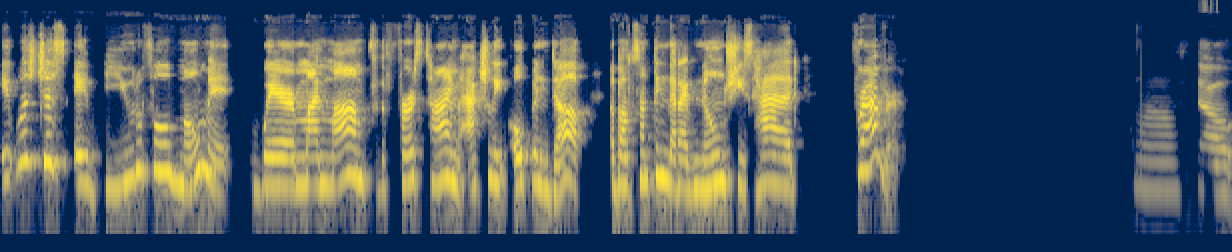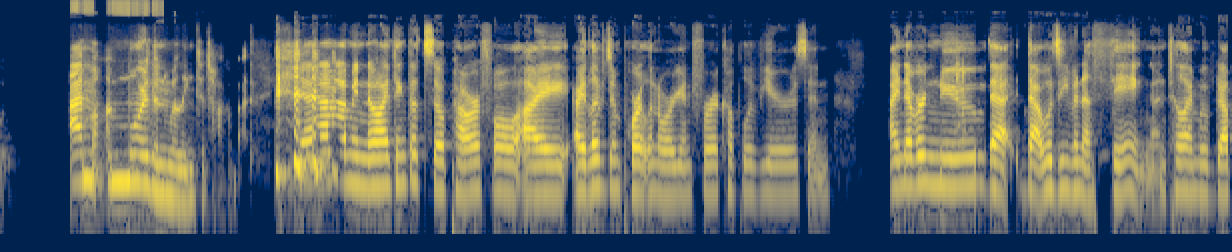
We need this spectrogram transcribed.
it was just a beautiful moment where my mom, for the first time, actually opened up about something that I've known she's had forever. Wow. So I'm, I'm more than willing to talk about it. Yeah, I mean, no, I think that's so powerful. I I lived in Portland, Oregon for a couple of years and I never knew that that was even a thing until I moved up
